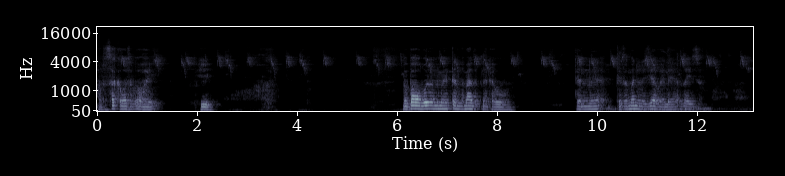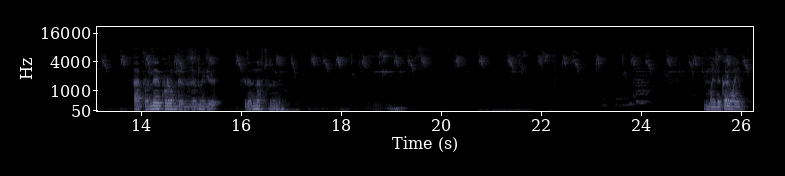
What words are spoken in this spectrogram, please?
आता सकाळचा भाव आहे. हे. बाबा बोलून म्हणजे त्यांना मागत नाही का हो. त्यांना त्याचं म्हणलं जेवायला जायचं. आपण लय करून त्याचं म्हणजे तिथं नसतो मी. माझ्या कर्माची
